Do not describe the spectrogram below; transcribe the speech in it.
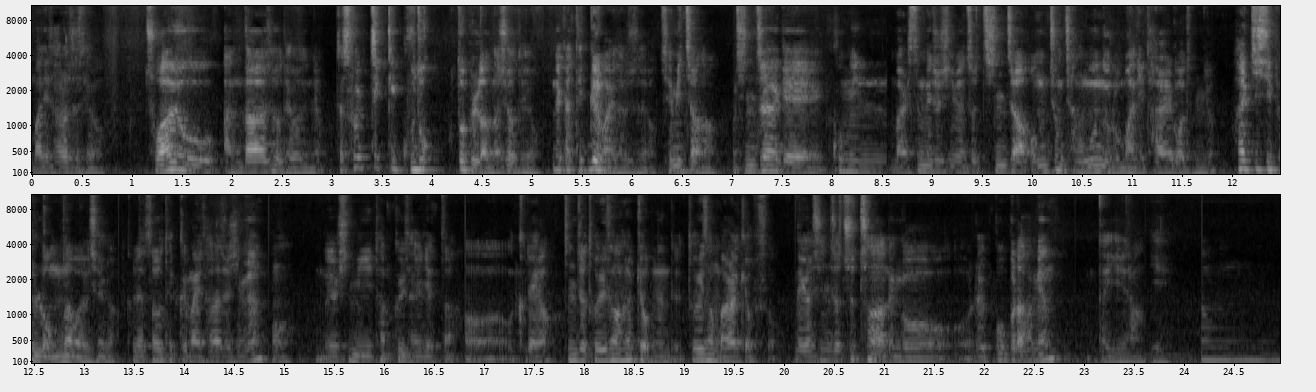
많이 달아주세요. 좋아요 안 다셔도 되거든요. 솔직히 구독도 별로 안 하셔도 돼요. 근데 그냥 댓글 많이 달아주세요. 재밌잖아. 진지하게 고민 말씀해주시면 저 진짜 엄청 장문으로 많이 달거든요. 할 짓이 별로 없나 봐요 제가. 그래서 댓글 많이 달아주시면 어 열심히 답글 달겠다. 어 그래요. 진짜 더 이상 할 게 없는데 더 이상 말할 게 없어. 내가 진짜 추천하는 거를 뽑으라 하면 딱 얘랑 얘. 음,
